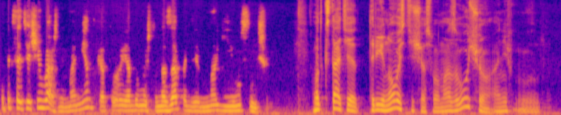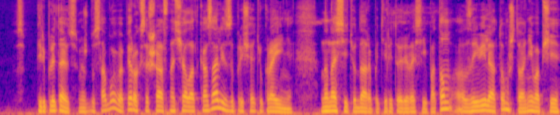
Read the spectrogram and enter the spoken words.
Это, кстати, очень важный момент, который, я думаю, что на Западе многие услышали. Вот, кстати, три новости сейчас вам озвучу. Они переплетаются между собой. Во-первых, США сначала отказались запрещать Украине наносить удары по территории России, потом э, заявили о том, что они вообще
